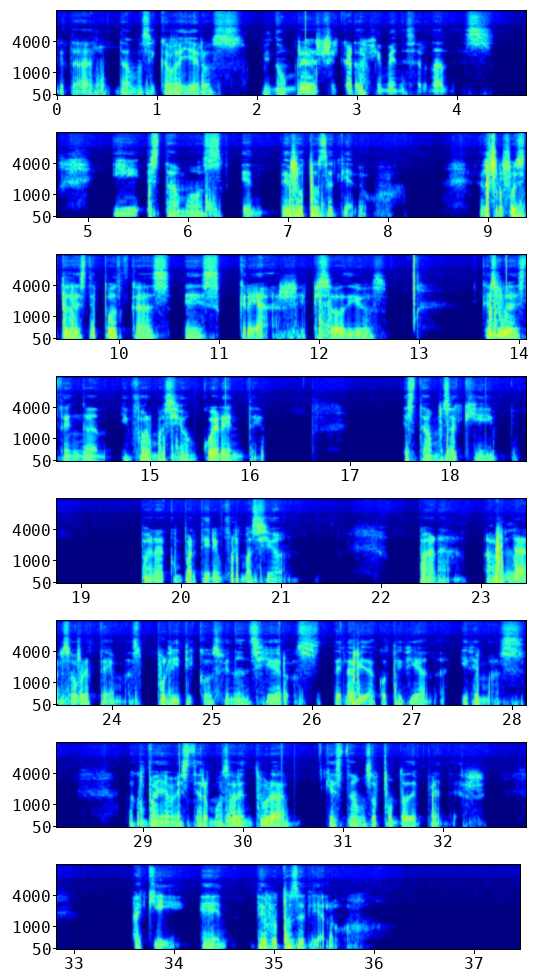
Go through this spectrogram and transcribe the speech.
¿qué tal, damas y caballeros? Mi nombre es Ricardo Jiménez Hernández y estamos en Devotos del Diálogo. El propósito de este podcast es crear episodios que a su vez tengan información coherente. Estamos aquí para compartir información, para hablar sobre temas políticos, financieros, de la vida cotidiana y demás. Acompáñame a esta hermosa aventura que estamos a punto de emprender. Aquí en Devotos del Diálogo.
